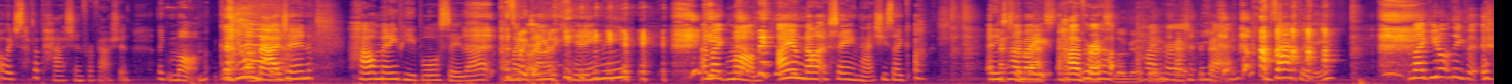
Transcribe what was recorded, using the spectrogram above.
oh, I just have a passion for fashion. Like, mom, could you imagine how many people say that? I'm That's like, my are you kidding me? I'm like, mom, I am not saying that. She's like, "Ugh." anytime I Bratz- have her, logo have thing. her, yeah, exactly. like, you don't think that? oh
